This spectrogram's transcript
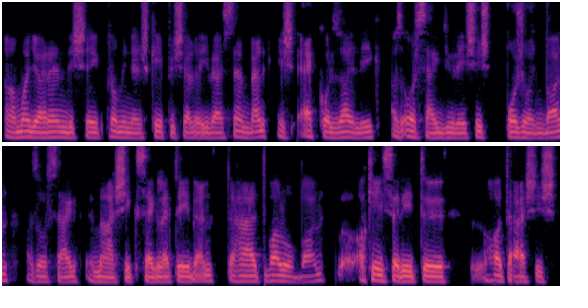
a magyar rendiség prominens képviselőivel szemben, és ekkor zajlik az országgyűlés is Pozsonyban, az ország másik szegletében. Tehát valóban a kényszerítő hatás is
